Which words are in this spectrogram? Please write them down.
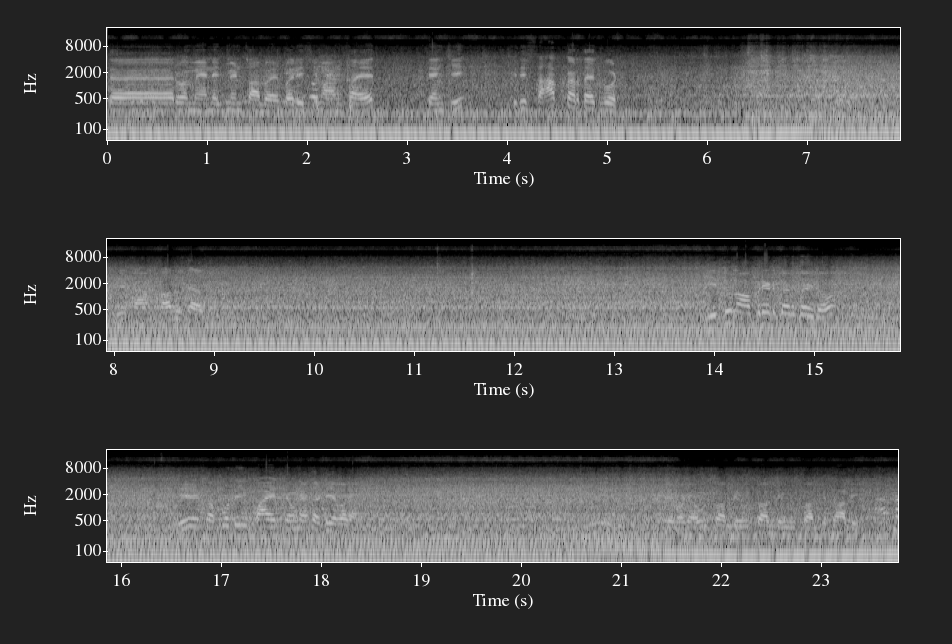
सर्व मॅनेजमेंट चालू आहे. बरीचशी माणसं आहेत त्यांची. तिथे साफ करतायत बोट. हे काम चालूच आहे अजून. इथून ऑपरेट करतोय तो. हे सपोर्टिंग पाय ठेवण्यासाठी आहे बघा. हे बघा उचलले उचलले उचलले झाले.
